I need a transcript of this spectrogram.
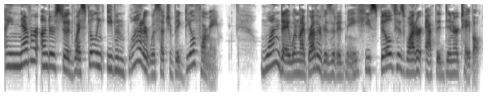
I never understood why spilling even water was such a big deal for me. One day when my brother visited me, he spilled his water at the dinner table.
